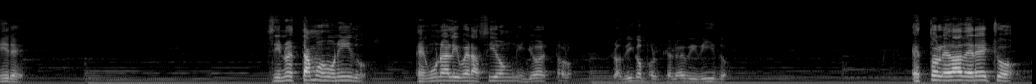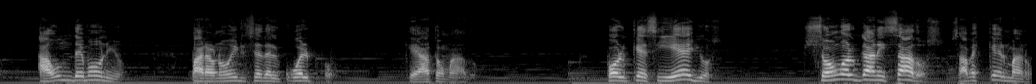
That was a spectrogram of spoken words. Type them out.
Mire, si no estamos unidos en una liberación, y yo esto lo, digo porque lo he vivido, esto le da derecho a un demonio para no irse del cuerpo que ha tomado. Porque si ellos son organizados, ¿sabes qué, hermano?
